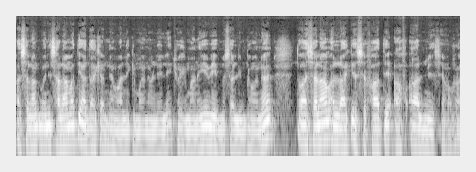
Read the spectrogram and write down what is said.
السلام کو یعنی سلامتی عطا کرنے والے کے معنی میں لے لیں کیونکہ معنی یہ بھی مسلم کا معنی ہے تو السلام اللہ کے صفات افعال میں سے ہوگا۔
